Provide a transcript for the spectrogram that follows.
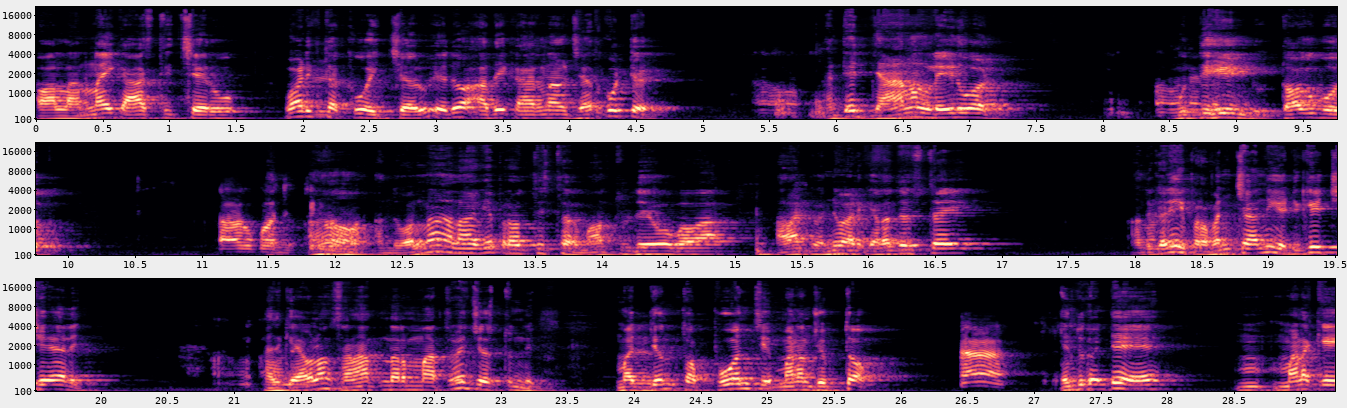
వాళ్ళ అన్నయ్యకి ఆస్తి ఇచ్చారు వాడికి తక్కువ ఇచ్చారు ఏదో అదే కారణాల చేత కొట్టాడు. అంటే జ్ఞానం లేనివాడు. బుద్ధిహీనుడు తాగుబోతు. అందువలన అలాగే ప్రవర్తిస్తారు. మాతృదేవో భవ అలాంటివన్నీ వాడికి ఎలా తెలుస్తాయి? అందుకని ఈ ప్రపంచాన్ని ఎడ్యుకేట్ చేయాలి. అది కేవలం సనాతన ధర్మం మాత్రమే చేస్తుంది. మద్యం తప్పు అని మనం చెప్తాం. ఎందుకంటే మనకి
